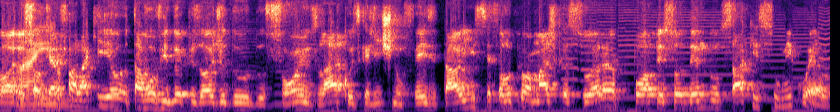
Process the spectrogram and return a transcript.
Olha, eu só Mas- quero falar que eu tava ouvindo o episódio do- dos sonhos lá, coisa que a gente não fez e tal, e você falou que uma mágica sua era pôr a pessoa dentro de um saco e sumir com ela.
